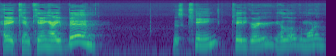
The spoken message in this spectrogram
Hey, Kim King, how you been? Miss King, Katie Gregory, hello, good morning.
